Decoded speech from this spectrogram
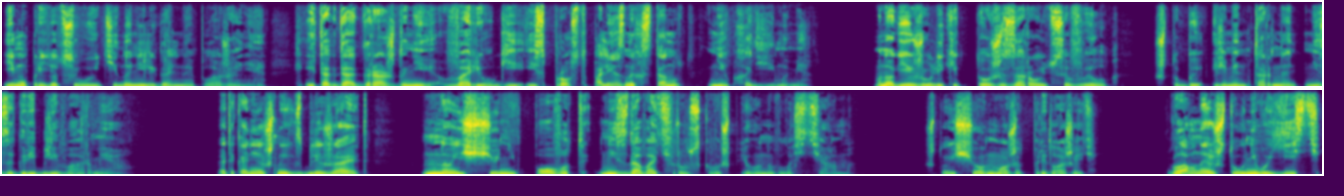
Ему придется уйти на нелегальное положение. И тогда граждане-варюги из просто полезных станут необходимыми. Многие жулики тоже зароются в ил, чтобы элементарно не загребли в армию. Это, конечно, их сближает, но еще не повод не сдавать русского шпиона властям. Что еще он может предложить? Главное, что у него есть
